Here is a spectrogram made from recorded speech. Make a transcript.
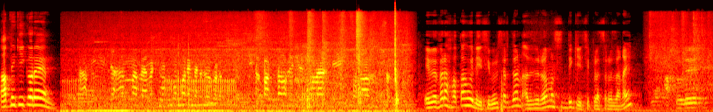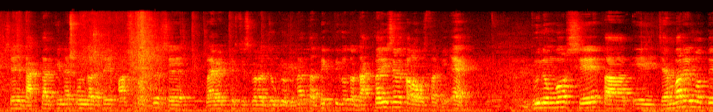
আপনি কি করেন? এ ব্যাপারে হতা হইলে civil surgeon Azizur Rahman Siddiqui C প্লাসের জানায়। আসলে সে ডাক্তার কিনা, কোন জায়গা থেকে পাস করছে, সে প্রাইভেট প্র্যাকটিস করার যোগ্য কিনা, তার ব্যক্তিগত ডাক্তার হিসেবে তার অবস্থা কি? এক। দুই নম্বর, সে তার এই চেম্বারের মধ্যে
